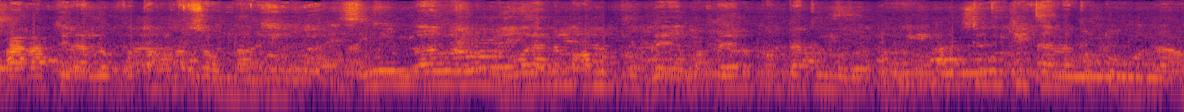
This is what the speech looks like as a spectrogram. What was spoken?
parang pinalupot ako ng sobrang init. I mean, ano, ano, wala naman kami problema. Pero pagdating mo doon, kasi hindi ka natutunaw.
